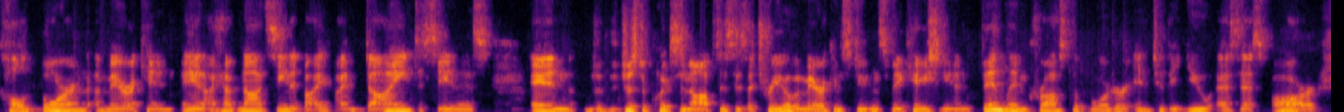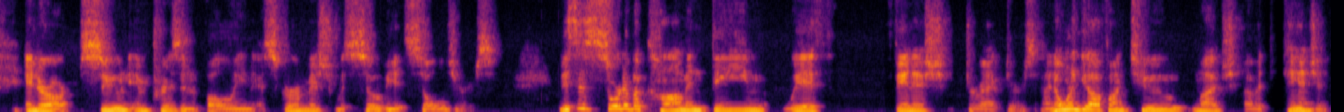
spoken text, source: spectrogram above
called Born American, and I have not seen it, but I, I'm dying to see this. And the- just a quick synopsis is a trio of American students vacationing in Finland cross the border into the USSR and are soon imprisoned following a skirmish with Soviet soldiers. This is sort of a common theme with Finnish directors. I don't want to get off on too much of a tangent.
